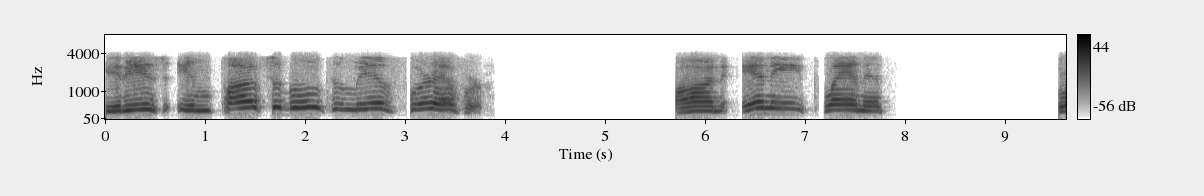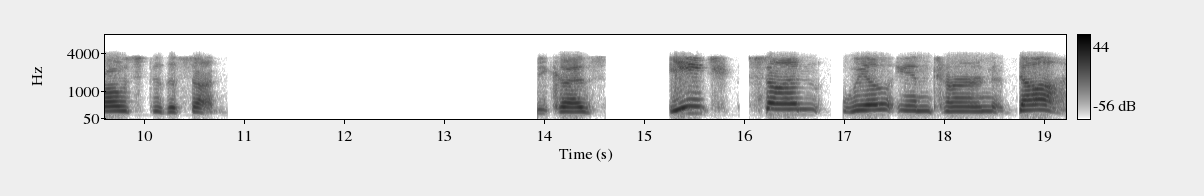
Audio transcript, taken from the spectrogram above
it is impossible to live forever on any planet close to the sun. Because each sun will in turn die.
